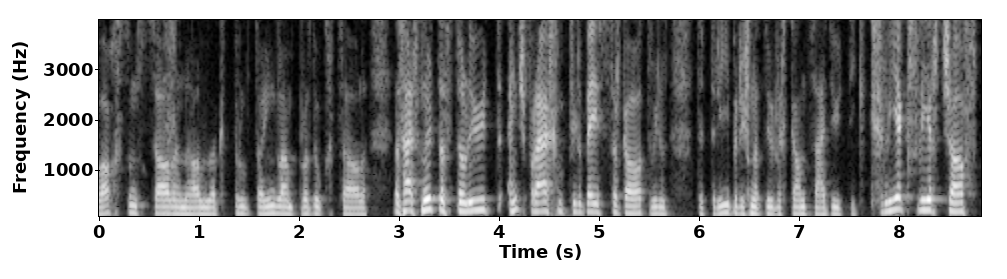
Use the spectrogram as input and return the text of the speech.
Wachstumszahlen anschaut, Bruttoinlandproduktzahlen. Das heißt nicht, dass den Leuten entsprechend viel besser geht, weil der Treiber ist natürlich ganz eindeutig Kriegswirtschaft,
